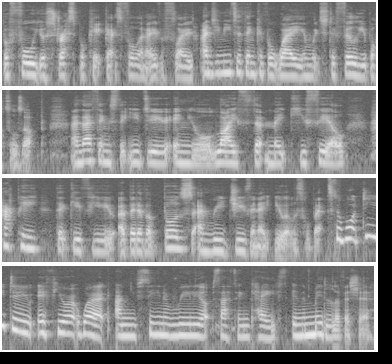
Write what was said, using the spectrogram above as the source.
before your stress bucket gets full and overflows. And you need to think of a way in which to fill your bottles up. And they're things that you do in your life that make you feel happy, that give you a bit of a buzz and rejuvenate you a little bit. So, what do you do if you're at work and you've seen a really upsetting case in the middle of a shift?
